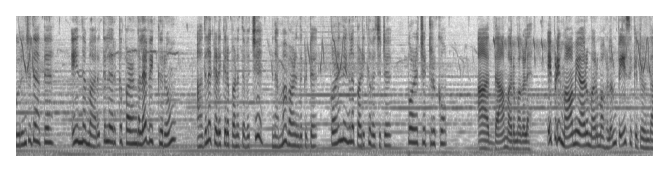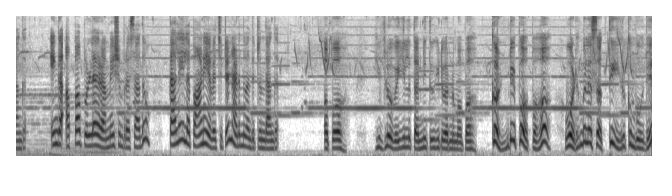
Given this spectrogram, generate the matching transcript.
புரிஞ்சுதா அத்தை? இந்த மரத்துல இருக்க பழங்களை விக்கிறோம் அதுல கிடைக்கிற பணத்தை வச்சு நம்ம வாழ்ந்துகிட்டு குழந்தைங்கள படிக்க வச்சுட்டு பொழைச்சிட்டு இருக்கோம். அதான் மருமகளே. இப்படி மாமியாரும் மருமகளும் பேசிக்கிட்டு இருந்தாங்க. எங்க அப்பா புள்ள ரமேஷும் பிரசாதும் தலையில பானைய வச்சுட்டு நடந்து வந்துட்டு இருந்தாங்க. அப்பா இவ்ளோ வெயில்ல தண்ணி தூக்கிட்டு வரணுமாப்பா? கண்டிப்பாப்பா. உடம்புல சக்தி இருக்கும்போது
